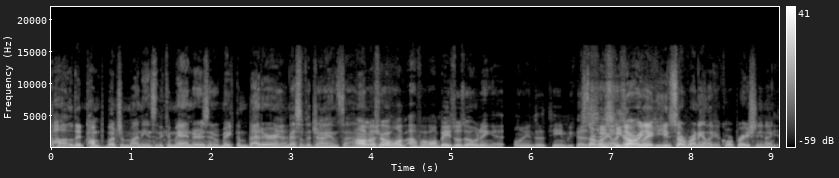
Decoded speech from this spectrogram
pu- they'd pump a bunch of money into the Commanders and it would make them better Yeah. and mess up the Giants. I'm not sure if I want, if I want Bezos owning it, owning the team because he's, like he's a- already. like, he'd start running it like a corporation. You think?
